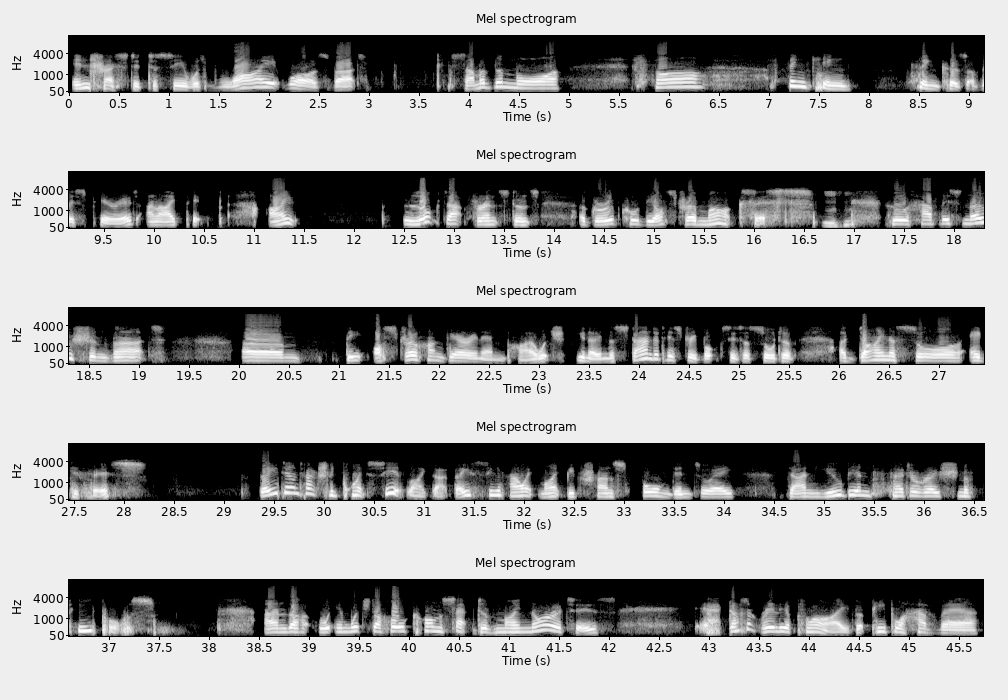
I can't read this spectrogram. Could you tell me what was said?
interested to see was why it was that some of the more far thinking thinkers of this period, and I, I looked at, for instance, a group called the Austro Marxists, mm-hmm. who have this notion that um, the Austro-Hungarian Empire, which you know in the standard history books is a sort of a dinosaur edifice, they don't actually quite see it like that. They see how it might be transformed into a Danubian federation of peoples, and the, in which the whole concept of minorities eh, doesn't really apply. That people have their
